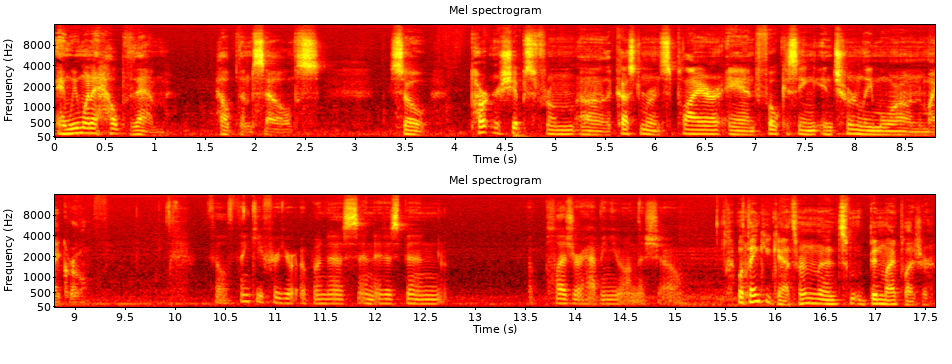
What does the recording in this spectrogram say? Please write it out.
and we want to help them help themselves. So, partnerships from uh, the customer and supplier, and focusing internally more on the micro. Phil, thank you for your openness, and it has been a pleasure having you on the show. Well, thank you, Catherine. It's been my pleasure.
